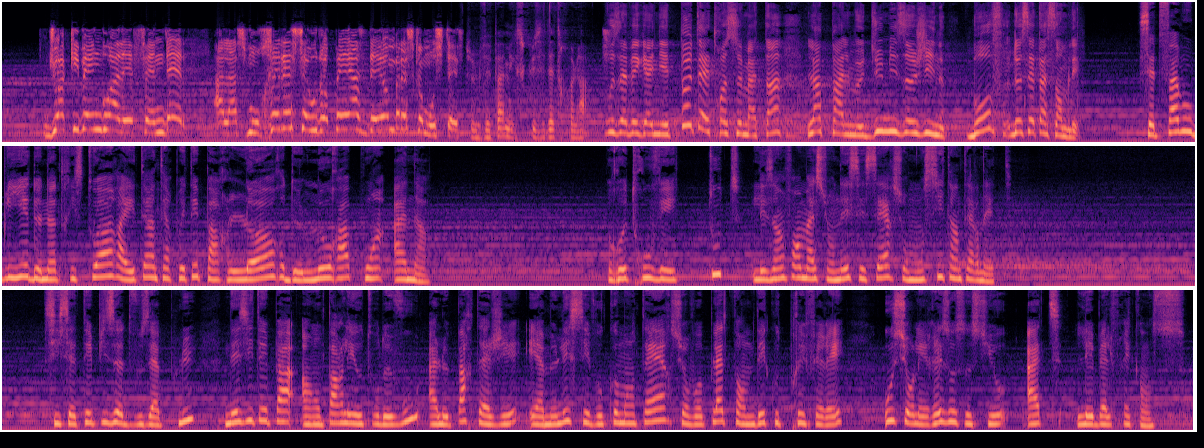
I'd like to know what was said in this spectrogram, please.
Yo aquí vengo a defender a las mujeres europeas de hombres como usted. Je ne vais pas m'excuser d'être là. Vous avez gagné peut-être ce matin la palme du misogyne beauf de cette assemblée. Cette femme oubliée de notre histoire a été interprétée par Laure de Laura.Anna. Retrouvez toutes les informations nécessaires sur mon site internet. Si cet épisode vous a plu, n'hésitez pas à en parler autour de vous, à le partager et à me laisser vos commentaires sur vos plateformes d'écoute préférées ou sur les réseaux sociaux at les belles fréquences.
